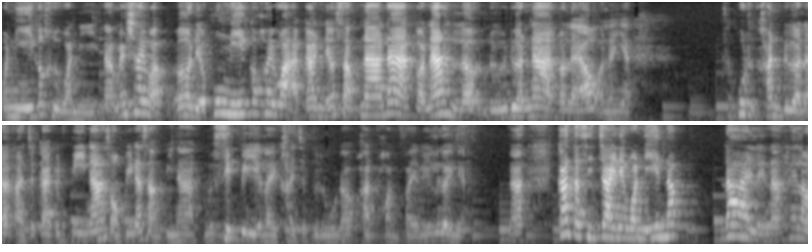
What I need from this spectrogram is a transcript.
วันนี้ก็คือวันนี้นะไม่ใช่แบบเออเดี๋ยวพรุ่งนี้ก็ค่อยว่ากันเดี๋ยวสัปดาห์หน้าก่อนนะแล้วหรือเดือนหน้าก็แล้วอะไรเงี้ยถ้าพูดถึงขั้นเดือนแล้วอาจจะกลายเป็นปีหน้า 2 ปีหน้า 3 ปีหน้า หรือ 10 ปีอะไรใครจะไปรู้นะผัดผ่อนไปเรื่อยๆเนี่ยนะการตัดสินใจในวันนี้นับ ได้เลยนะ ให้เรา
